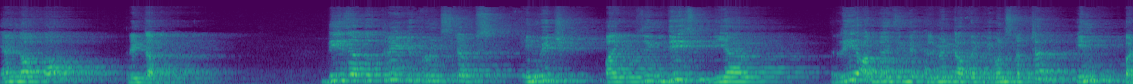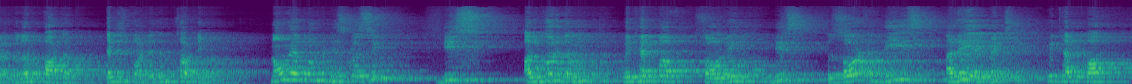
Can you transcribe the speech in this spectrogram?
end of for return. These are the three different steps in which by using these we are reorganizing the element of a given structure in particular order that is called as in sorting. Now we are going to be discussing this algorithm with help of solving this sort these array elements with help of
